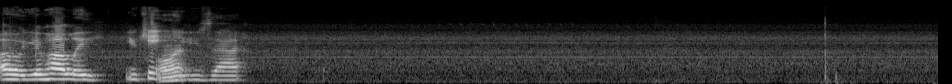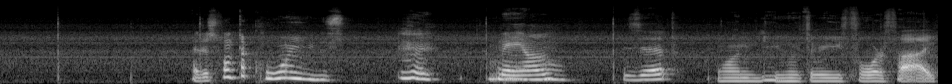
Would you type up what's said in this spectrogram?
Oh, you probably you can't use that. I just want the coins. Mail. Oh. Zip. One, two, three, four, five.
